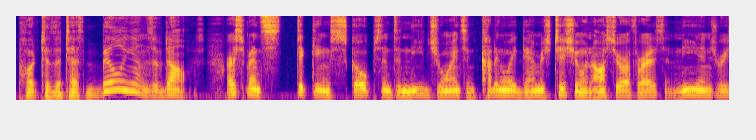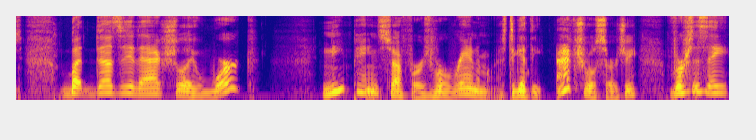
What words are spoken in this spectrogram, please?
put to the test. Billions of dollars are spent sticking scopes into knee joints and cutting away damaged tissue in osteoarthritis and knee injuries. But does it actually work? Knee pain sufferers were randomized to get the actual surgery versus a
